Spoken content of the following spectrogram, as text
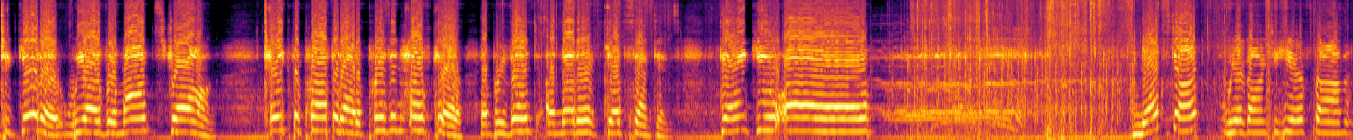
Together, we are Vermont strong. Take the profit out of prison health care and prevent another death sentence. Thank you all. Next up, we are going to hear from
